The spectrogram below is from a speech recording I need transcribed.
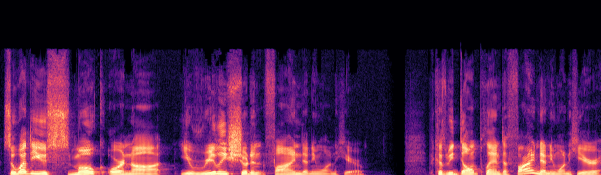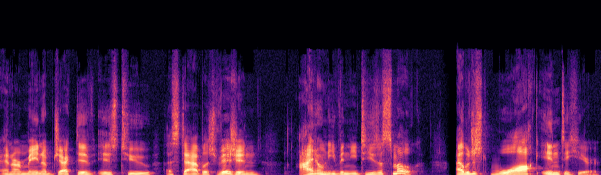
So whether you smoke or not, you really shouldn't find anyone here. Because we don't plan to find anyone here and our main objective is to establish vision, I don't even need to use a smoke. I will just walk into here.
